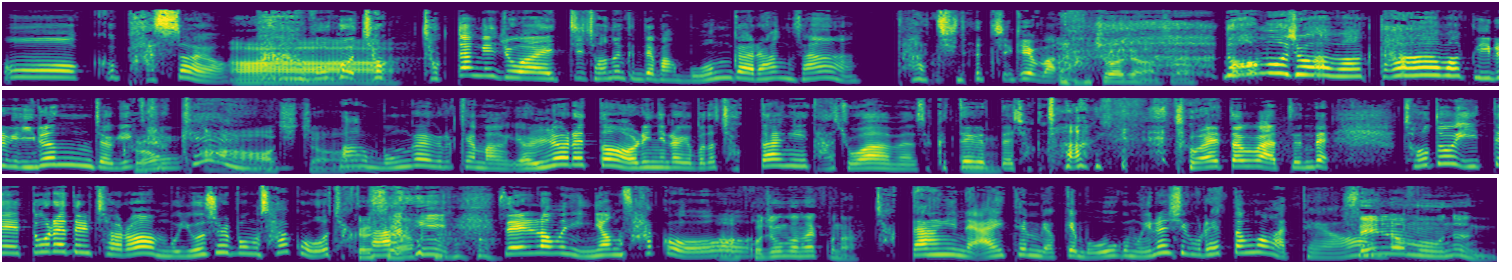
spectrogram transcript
어, 그 봤어요. 아, 보고 적, 적당히 좋아했지. 저는 근데 막 뭔가를 항상 다 지나치게 막 좋아하진 않았어요. 너무 좋아 막다막 이런 이런 적이 그럼, 그렇게 아 진짜 막 뭔가 그렇게 막 열렬했던 어린이라기보다 적당히 다 좋아하면서 그때 그때 음. 적당히 좋아했던 것 같은데 저도 이때 또래들처럼 뭐 요술봉 사고 적당히 세일러문 인형 사고 아, 그 정도는 했구나. 적당히 내 아이템 몇 개 모으고 뭐 이런 식으로 했던 것 같아요. 세일러문은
